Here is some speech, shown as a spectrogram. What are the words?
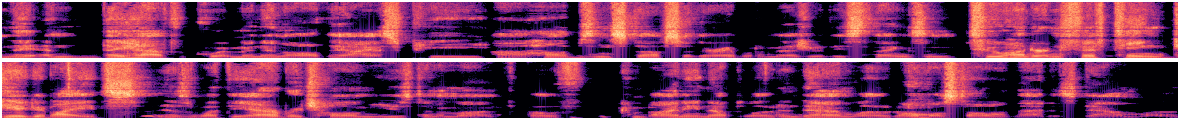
and they and they have equipment in all the ISP uh, hubs and stuff, so they're able to measure these things. And 215 gigabytes is what the average home used in a month, both combining upload and download. Almost all of that is download.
